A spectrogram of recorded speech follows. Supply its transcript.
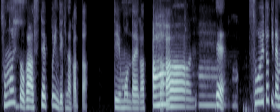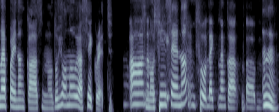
その人がステップインできなかったっていう問題があった。でそういう時でもやっぱりなんかその土俵の上はセークレット。あー、その神聖な？そう、like なんか、um うん、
